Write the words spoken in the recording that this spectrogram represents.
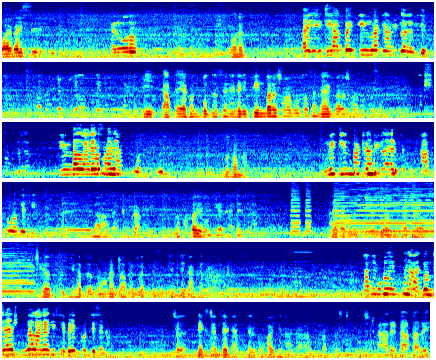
ভয় পাইছে এই আপনি এখন বলতেছেন এটা কি তিনবারের সময় বলতেছেন না একবারের সময় বলতেছেন বুঝলাম না তখন তাই বলছি। আচ্ছা মনে আচ্ছা হয় আরে টাটা রে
